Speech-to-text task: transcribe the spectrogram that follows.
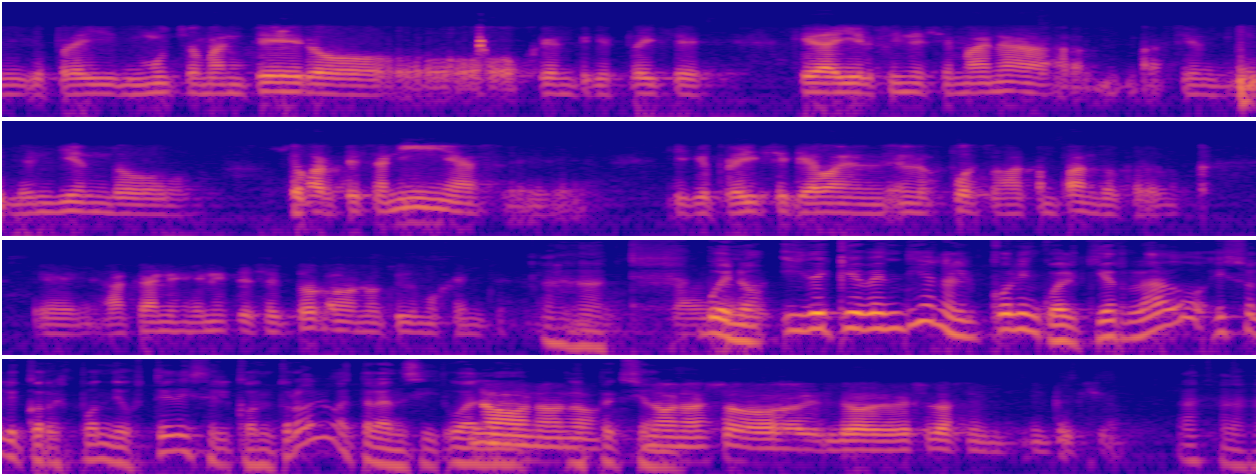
que por ahí mucho mantero o, gente que por ahí se queda ahí el fin de semana haciendo, vendiendo sus artesanías eh, y que por ahí se quedaban en los puestos acampando, pero eh, acá en, este sector no, tuvimos gente. Bueno, ¿y de que vendían alcohol en cualquier lado? ¿Eso le corresponde a ustedes el control o a tránsito? a no, no, no, inspección? No, no, eso lo, eso lo hace inspección. Ajá.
